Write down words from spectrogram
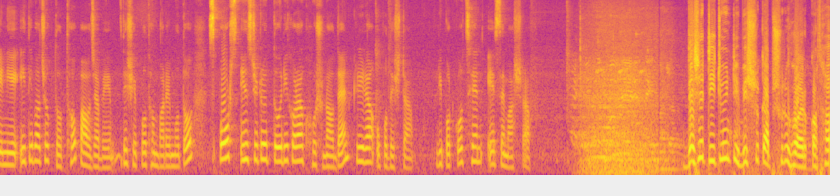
এ নিয়ে ইতিবাচক তথ্য পাওয়া যাবে। দেশে প্রথমবারের মতো স্পোর্টস ইনস্টিটিউট তৈরি করার ঘোষণাও দেন ক্রীড়া উপদেষ্টা। রিপোর্ট করছেন এস এম আশরাফ। দেশে টি টোয়েন্টি বিশ্বকাপ শুরু হওয়ার কথা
